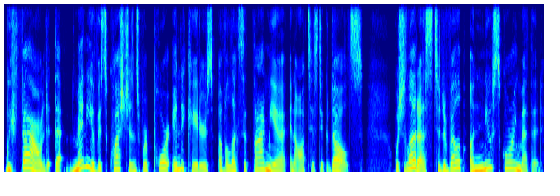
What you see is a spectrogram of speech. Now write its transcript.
We found that many of its questions were poor indicators of alexithymia in autistic adults, which led us to develop a new scoring method,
